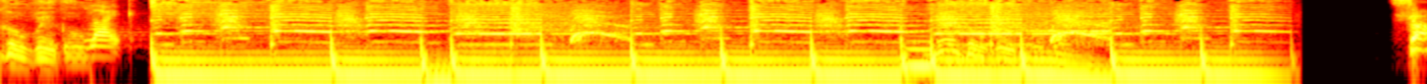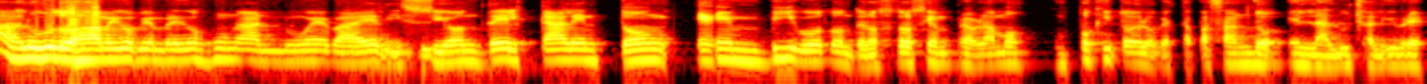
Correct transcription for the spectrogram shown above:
Wiggle, wiggle. Like. Wiggle, wiggle. Saludos amigos, bienvenidos a una nueva edición del Calentón en vivo, donde nosotros siempre hablamos un poquito de lo que está pasando en la lucha libre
